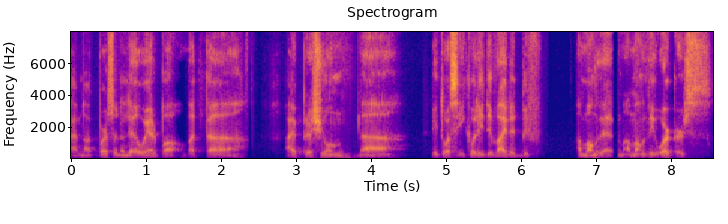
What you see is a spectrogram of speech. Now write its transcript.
I'm not personally aware po, but uh, I presume na it was equally divided bef- among them, among the workers.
